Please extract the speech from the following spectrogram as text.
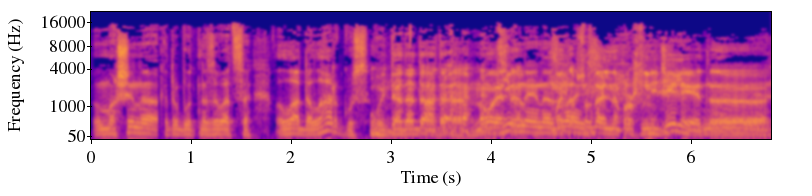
машина, которая будет называться Лада Ларгус. Ой, да-да-да. да. Ну, Дивное название. Мы это обсуждали на прошлой неделе. Это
